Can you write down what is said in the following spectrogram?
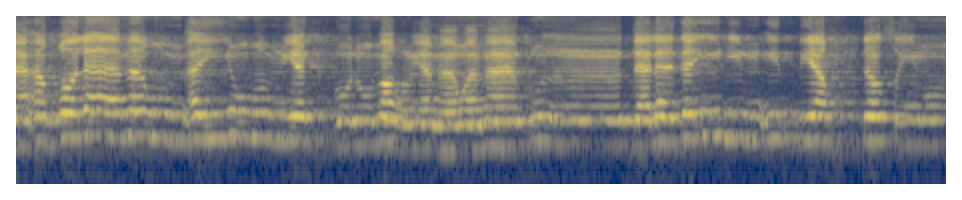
أقلامهم أيهم يكفل مريم وما كنت لديهم إذ يختصمون.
